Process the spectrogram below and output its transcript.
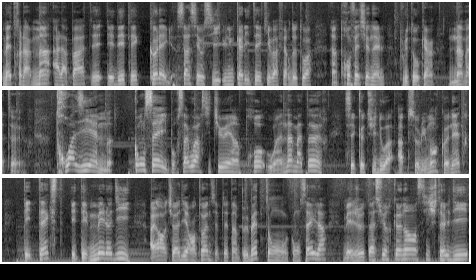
mettre la main à la pâte et aider tes collègues. Ça c'est aussi une qualité qui va faire de toi un professionnel plutôt qu'un amateur. Troisième Conseil pour savoir si tu es un pro ou un amateur, c'est que tu dois absolument connaître tes textes et tes mélodies. Alors tu vas dire Antoine, c'est peut-être un peu bête ton conseil là, mais je t'assure que non, si je te le dis,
